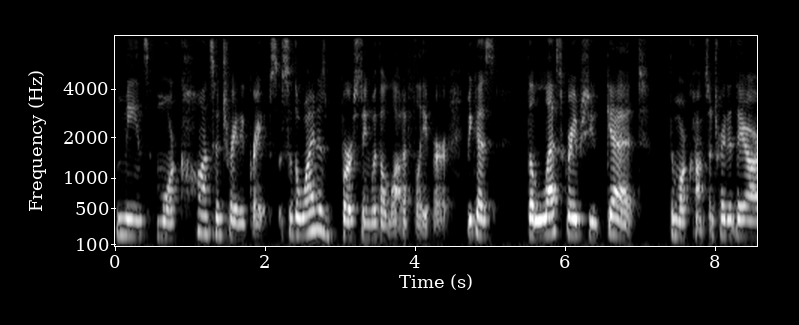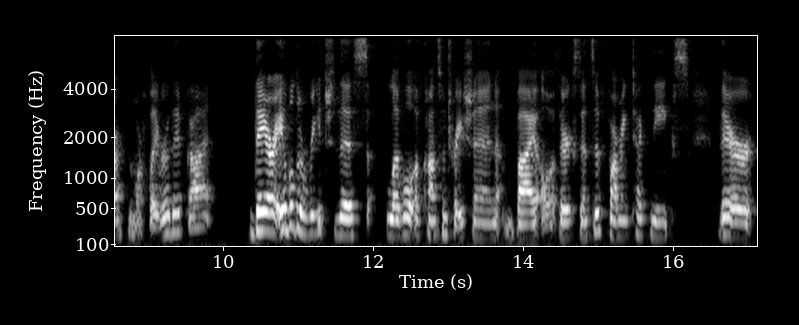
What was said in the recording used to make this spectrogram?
means more concentrated grapes. So the wine is bursting with a lot of flavor because the less grapes you get, the more concentrated they are, the more flavor they've got. They are able to reach this level of concentration by all of their extensive farming techniques, their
